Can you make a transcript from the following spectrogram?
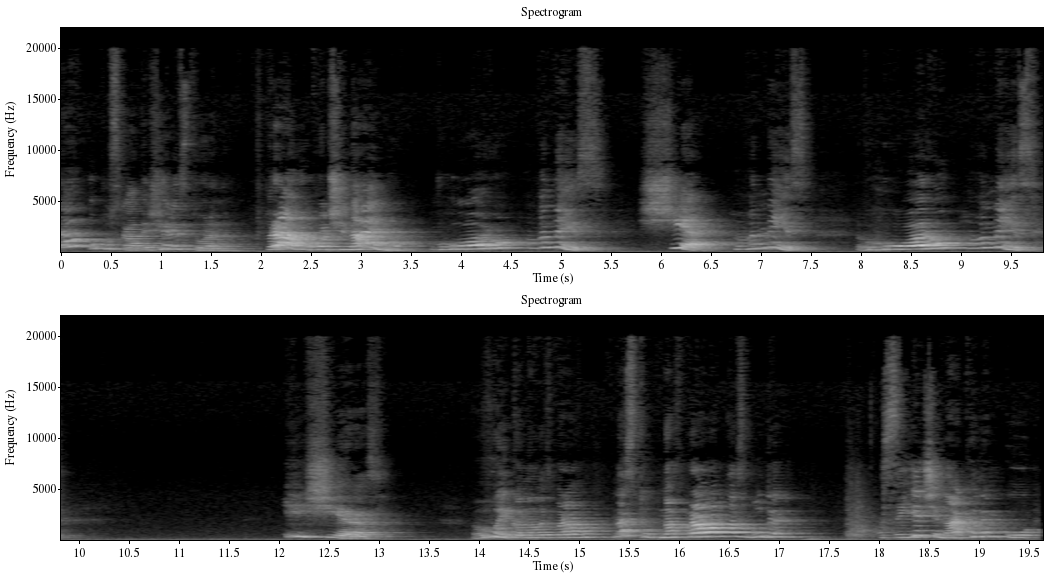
та опускати через сторони. Вправо починаємо вгору, вниз. Ще вниз, вгору, вниз. І ще раз. Виконали вправу. Наступна вправа у нас буде сидячи на килимку.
